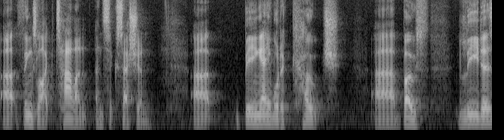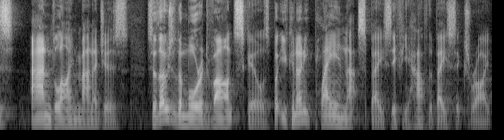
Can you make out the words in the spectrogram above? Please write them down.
uh, things like talent and succession, uh, being able to coach uh, both leaders and line managers. So those are the more advanced skills, but you can only play in that space if you have the basics right.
